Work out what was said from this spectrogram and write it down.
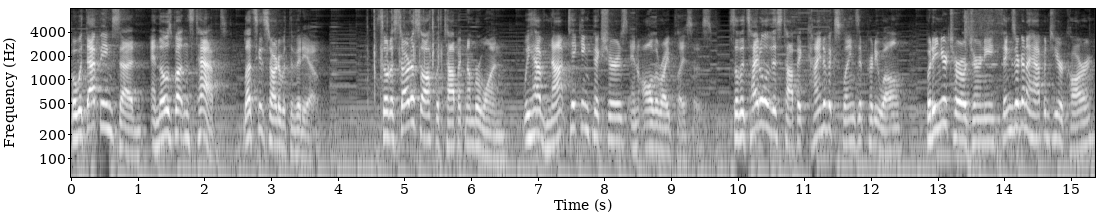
But with that being said, and those buttons tapped, let's get started with the video. So to start us off with topic number one, we have not taking pictures in all the right places. So the title of this topic kind of explains it pretty well, but in your Turo journey, things are going to happen to your car,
